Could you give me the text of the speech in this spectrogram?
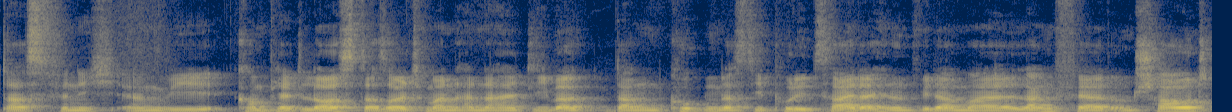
das finde ich irgendwie komplett lost. Da sollte man dann halt lieber dann gucken, dass die Polizei da hin und wieder mal langfährt und schaut,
